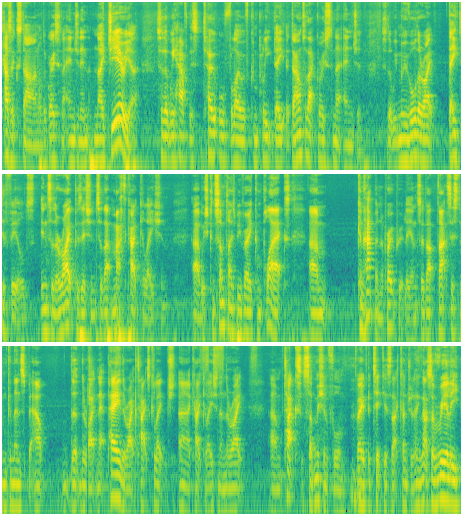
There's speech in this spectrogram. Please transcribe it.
Kazakhstan or the gross net engine in Nigeria so that we have this total flow of complete data down to that gross net engine so that we move all the right data fields into the right position so that math calculation, uh, which can sometimes be very complex, um, can happen appropriately. And so that, that system can then spit out the, the right net pay, the right tax collect, uh, calculation, and the right um, tax submission form, mm-hmm. very particular to that country. I think that's a really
